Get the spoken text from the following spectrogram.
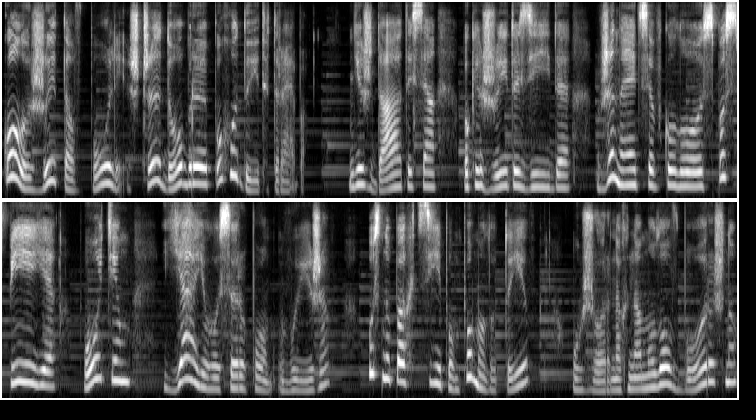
Коло жита в полі ще добре походити треба. Діждатися, поки жито зійде, вженеться в колос, поспіє, потім я його сиропом вижав, у снопах ціпом помолотив, у жорнах намолов борошно,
